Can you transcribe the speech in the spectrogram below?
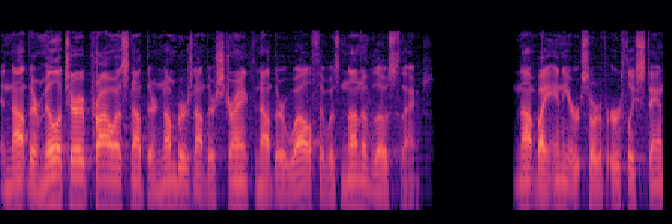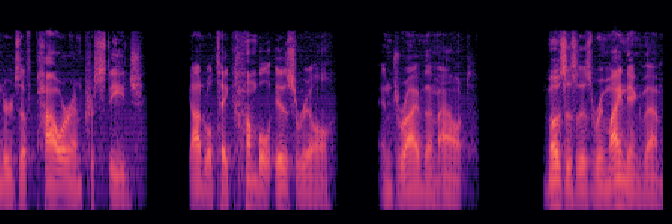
and not their military prowess, not their numbers, not their strength, not their wealth. It was none of those things. Not by any sort of earthly standards of power and prestige. God will take humble Israel and drive them out. Moses is reminding them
